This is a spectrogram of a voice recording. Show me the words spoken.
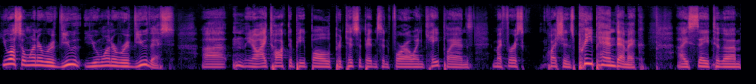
you also want to review. You want to review this. Uh, you know, I talk to people, participants in 401k plans. My first questions pre-pandemic, I say to them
